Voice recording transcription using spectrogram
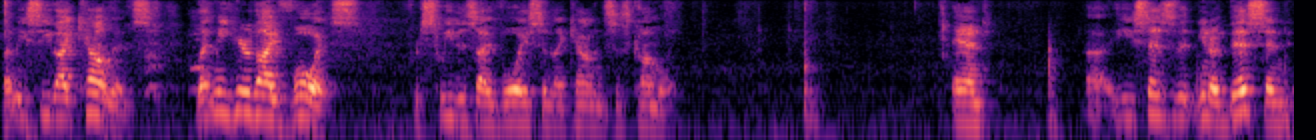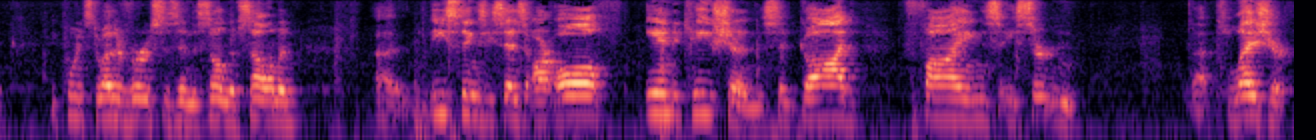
Let me see thy countenance. Let me hear thy voice. For sweet is thy voice, and thy countenance is comely. And uh, he says that, you know, this, and he points to other verses in the Song of Solomon. Uh, these things, he says, are all indications that God finds a certain uh, pleasure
